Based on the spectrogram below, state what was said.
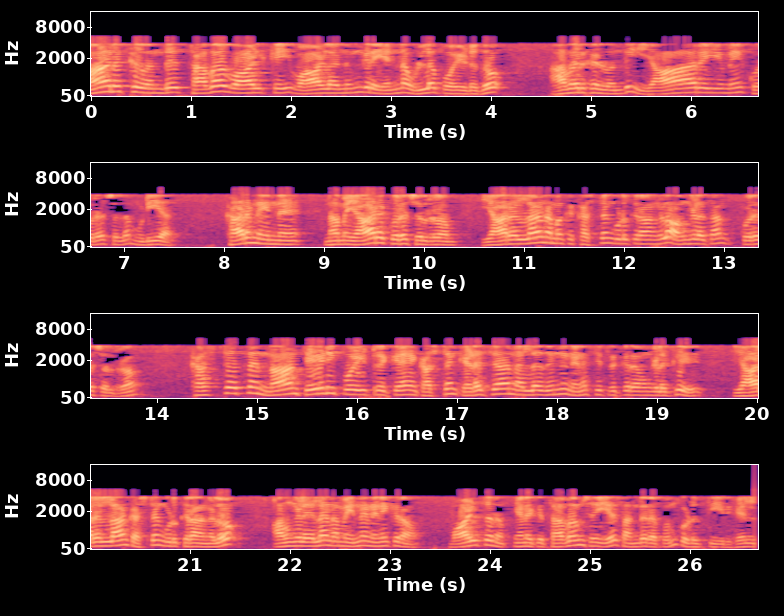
யாருக்கு வந்து தவ வாழ்க்கை வாழணுங்கிற எண்ணம் உள்ள போயிடுதோ அவர்கள் வந்து யாரையுமே குறை சொல்ல முடியாது. காரணம் என்ன? நம்ம யாரை குறை சொல்றோம்? யாரெல்லாம் நமக்கு கஷ்டம் கொடுக்கறாங்களோ அவங்கள தான் குறை சொல்றோம். கஷ்டத்தை நான் தேடி போயிட்டு இருக்கேன் கஷ்டம் கிடைச்சா நல்லதுன்னு நினைச்சிட்டு இருக்கிறவங்களுக்கு யாரெல்லாம் கஷ்டம் கொடுக்கறாங்களோ அவங்களையெல்லாம் நம்ம என்ன நினைக்கிறோம்? வாழ்த்தணும். எனக்கு தவம் செய்ய சந்தர்ப்பம் கொடுத்தீர்கள்.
